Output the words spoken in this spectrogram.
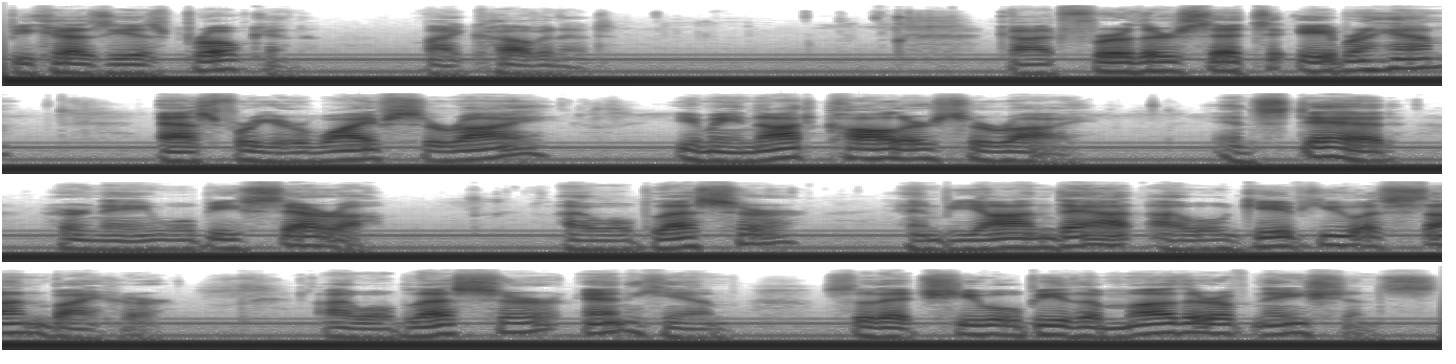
because he has broken my covenant. God further said to Abraham, As for your wife Sarai, you may not call her Sarai. Instead, her name will be Sarah. I will bless her, and beyond that I will give you a son by her. I will bless her and him, so that she will be the mother of nations.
